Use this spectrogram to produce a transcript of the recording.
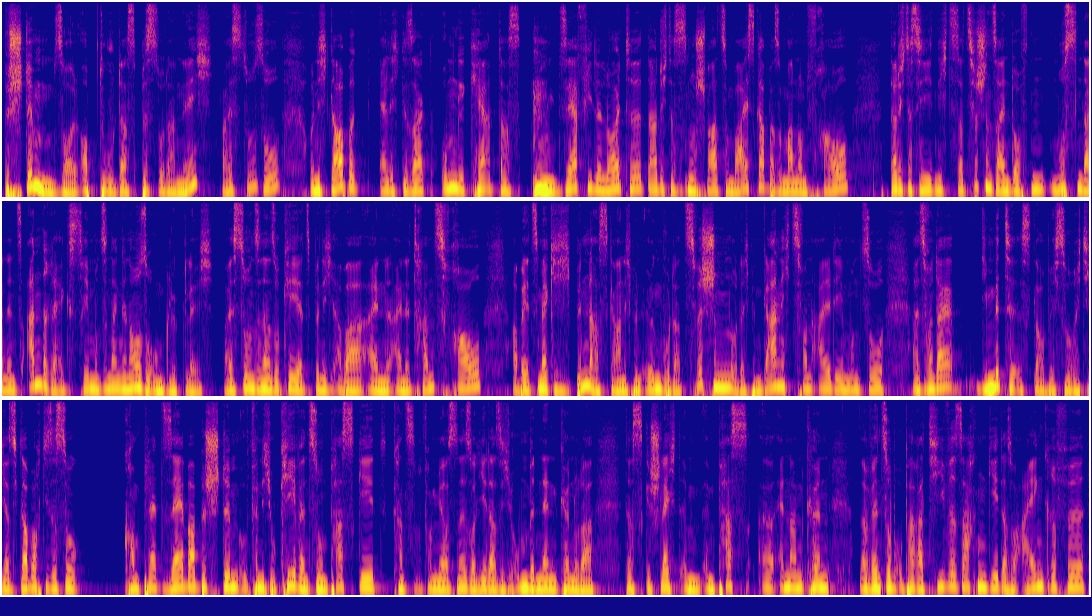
bestimmen soll, ob du das bist oder nicht, weißt du so. Und ich glaube, ehrlich gesagt, umgekehrt, dass sehr viele Leute, dadurch, dass es nur Schwarz und Weiß gab, also Mann und Frau, dadurch, dass sie nichts dazwischen sein durften, mussten dann ins andere Extrem und sind dann genauso unglücklich. Weißt du, und sind dann so, okay, jetzt bin ich aber eine, eine Transfrau, aber jetzt merke ich, ich bin das gar nicht, ich bin irgendwo dazwischen oder ich bin gar nichts von all dem und so. Also von daher, die Mitte ist, glaube ich, so richtig. Also ich glaube auch dieses so komplett selber bestimmen, finde ich okay, wenn es so um Pass geht, kannst du von mir aus, ne, soll jeder sich umbenennen können oder das Geschlecht im, im Pass äh, ändern können. Aber wenn es um operative Sachen geht, also Eingriffe,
